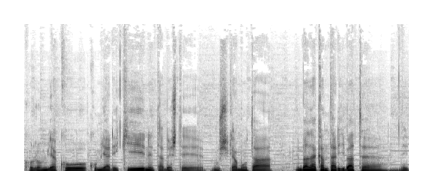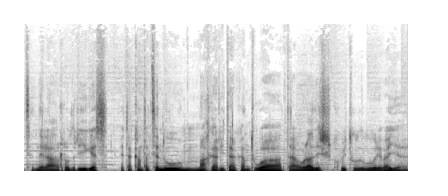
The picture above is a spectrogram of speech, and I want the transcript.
Kolombiako kumbiarekin eta beste musika mota Bada kantari bat, uh, deitzen dela Rodriguez, eta kantatzen du Margarita kantua, eta hola deskribitu dugu ere bai uh,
